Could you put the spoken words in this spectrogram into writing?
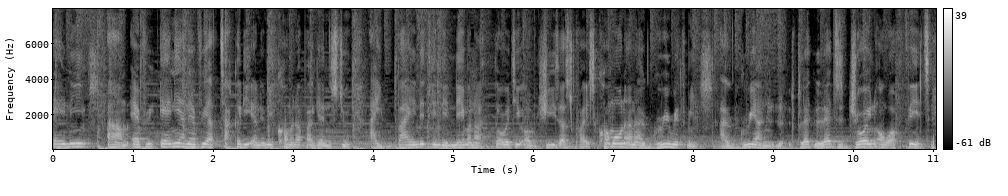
Any um every any and every attack of the enemy coming up against you i bind it in the name and authority of jesus christ. Come on and agree with me. Agree and let, let's join our faith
